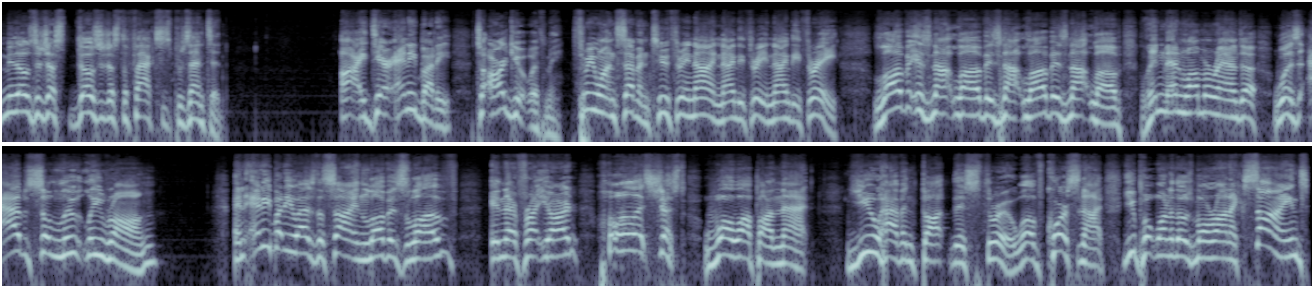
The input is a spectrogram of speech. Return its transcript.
I mean, those are just those are just the facts as presented. I dare anybody to argue it with me. 317 239 9393. Love is not love, is not love, is not love. Lin Manuel Miranda was absolutely wrong. And anybody who has the sign love is love in their front yard, well, let's just whoa up on that. You haven't thought this through. Well, of course not. You put one of those moronic signs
